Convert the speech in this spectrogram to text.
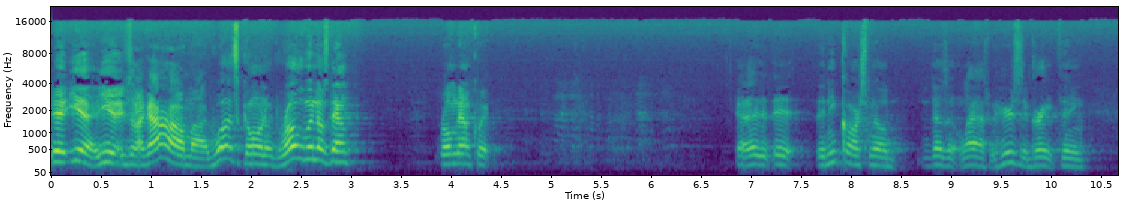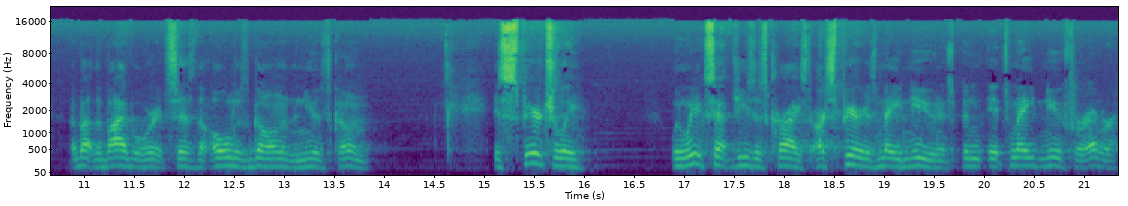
uh, yeah, yeah, it's like, oh my, what's going on? Roll the windows down. Roll them down quick. Yeah, it, it, the new car smell doesn't last, but here's the great thing about the Bible where it says the old is gone and the new has come. Is spiritually, when we accept Jesus Christ, our spirit is made new and it's been it's made new forever.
